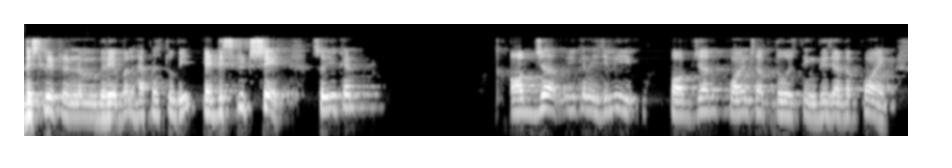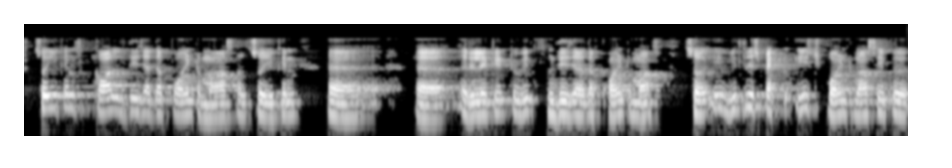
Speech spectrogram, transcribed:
discrete random variable happens to be a discrete set so you can observe you can easily observe points of those things. These are the point. So you can call these are the point mass also. You can uh, related to with these are the point mass. So with respect to each point mass if uh,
